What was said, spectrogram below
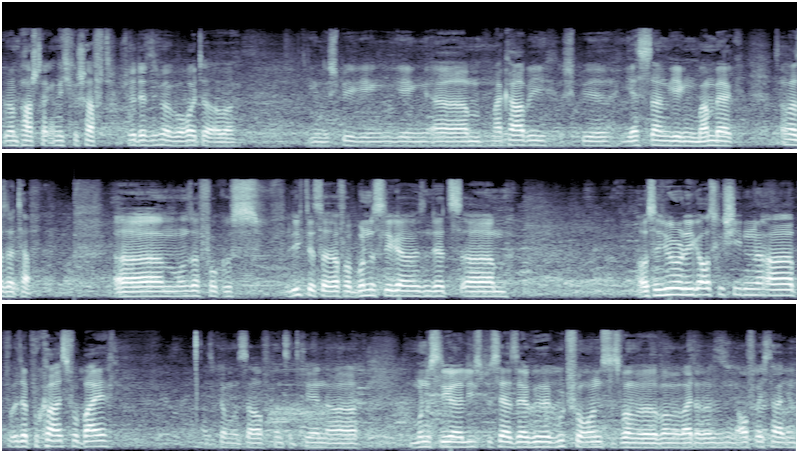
über ein paar Strecken nicht geschafft. Ich rede jetzt nicht mehr über heute, aber gegen das Spiel gegen, gegen ähm, Maccabi, das Spiel gestern gegen Bamberg. Das war sehr tough. Ähm, unser Fokus liegt jetzt halt auf der Bundesliga. Wir sind jetzt ähm, aus der Euroleague ausgeschieden. Äh, der Pokal ist vorbei. Also können wir uns darauf konzentrieren. Äh, Bundesliga lief es bisher sehr, sehr, gut für uns. Das wollen wir, wollen wir weiter aufrechthalten.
